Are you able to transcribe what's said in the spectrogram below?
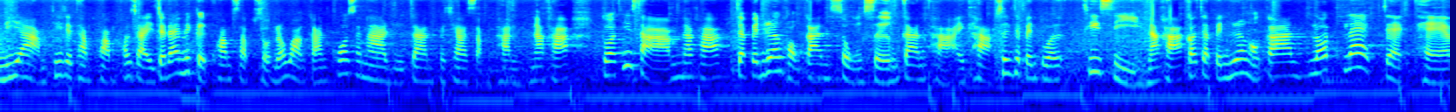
ำนิยามที่จะทำความเข้าใจ จะได้ไม่เกิดความสับสนระหว่างการโฆษณาหรือการประชาสัมพันธ์นะคะ ตัวที่3นะคะจะเป็นเรื่องของการส่งเสริมการขายค่ะ ซึ่งจะเป็นตัวทีสี่4นะคะก็จะเป็นเรื่องของการลดแลกแจกแถม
